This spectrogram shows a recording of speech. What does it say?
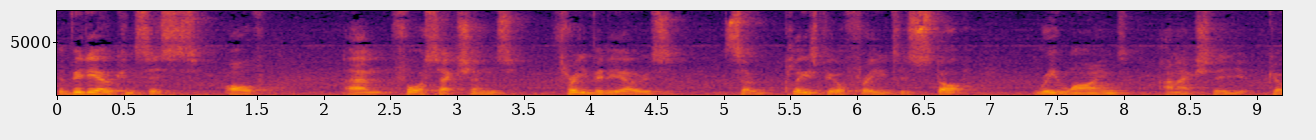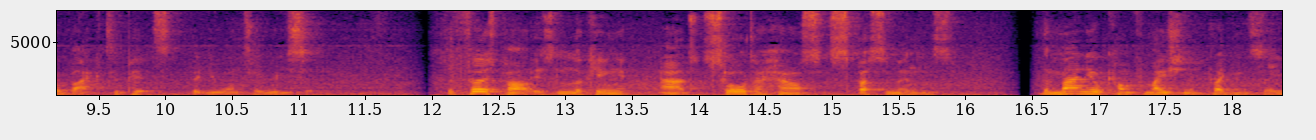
The video consists of um, four sections, three videos, so please feel free to stop, rewind, and actually go back to pits that you want to reset. The first part is looking at slaughterhouse specimens. The manual confirmation of pregnancy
